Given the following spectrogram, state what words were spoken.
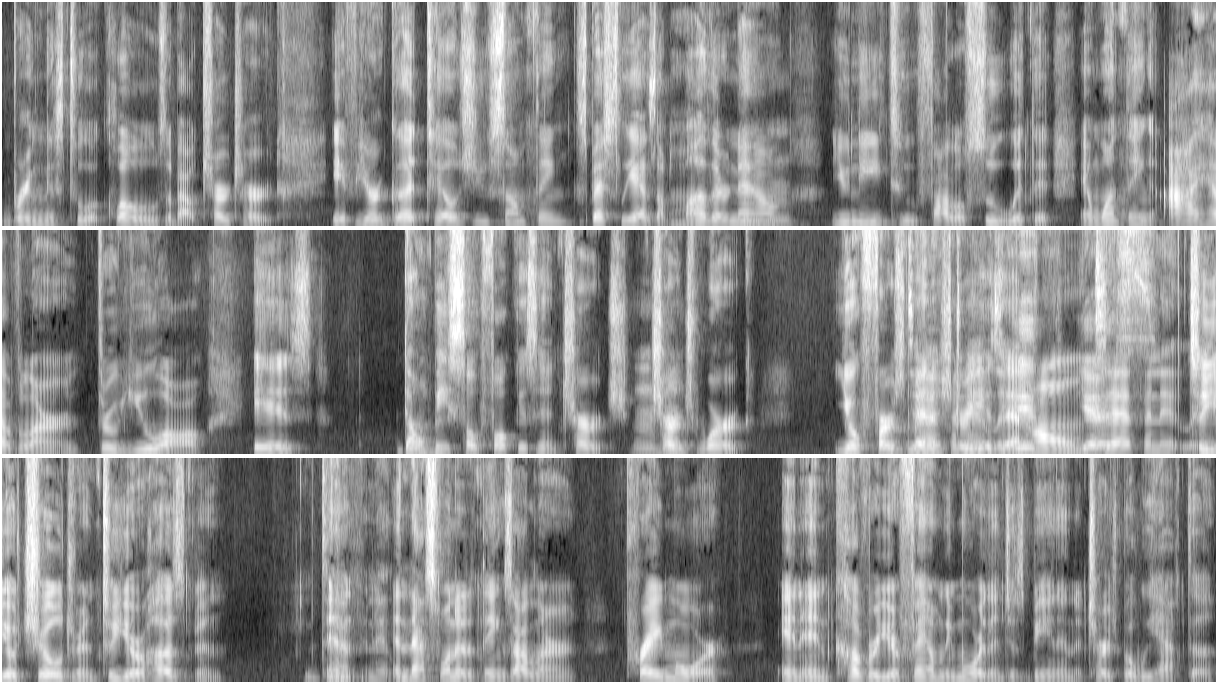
bring this to a close about church hurt. If your gut tells you something, especially as a mother now, mm-hmm. you need to follow suit with it. And one thing I have learned through you all is don't be so focused in church, mm-hmm. church work. Your first ministry is at It- home yes. Definitely. to your children, to your husband. And, Definitely. and that's one of the things I learned. Pray more and, and cover your family more than just being in the church. But we have to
